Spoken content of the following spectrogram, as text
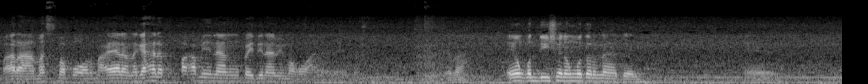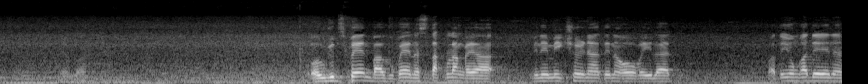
para mas maporma. Kaya lang, naghahanap pa kami ng pwede namin makuha na ito. Diba? Eh, yung condition ng motor natin. Ayan. Diba? All goods pa yan, bago pa yan. Na-stock lang, kaya Mine-make sure natin na okay lahat. Pati yung kadena.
